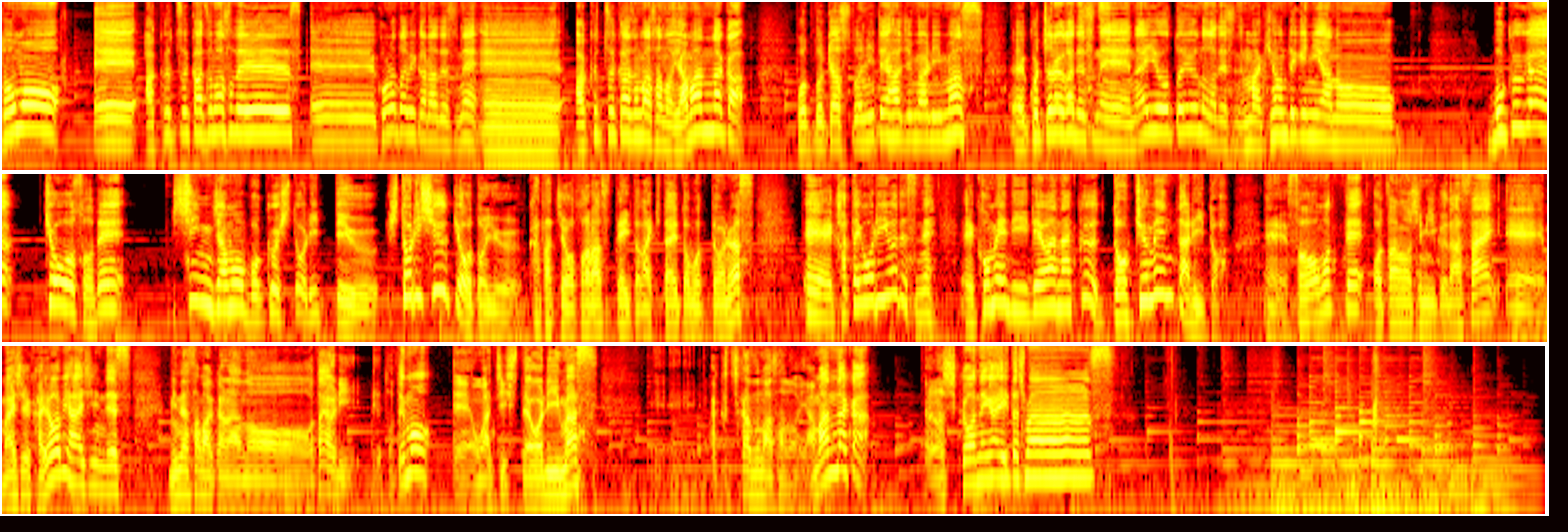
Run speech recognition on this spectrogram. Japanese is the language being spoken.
どうも、えー、阿久津和正です。えー、この度からですね、えー、阿久津和正の山ん中、ポッドキャストにて始まります。えーこちらがですね、内容というのがですね、まあ基本的にあのー僕が教祖で、信者も僕一人っていう、一人宗教という形を取らせていただきたいと思っております。えーカテゴリーはですね、えーコメディではなくドキュメンタリーと、えーそう思ってお楽しみください。え毎週火曜日配信です。皆様からのお便り、えとても、えお待ちしております。えー、阿久津和正の山ん中、よろしくお願いいたします。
